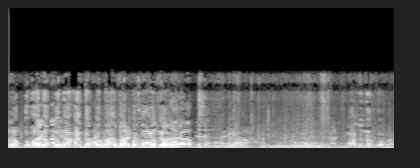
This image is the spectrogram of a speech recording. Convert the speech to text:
ધક્કો માર ધક્કો માર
